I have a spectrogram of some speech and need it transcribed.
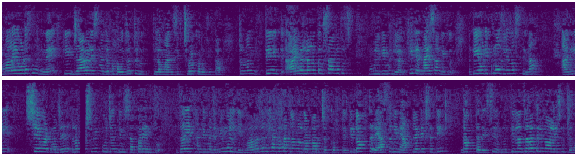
मला एवढंच म्हणणं आहे की ज्या वेळेस माझ्या भाऊ जर तिला मानसिक छळ करत होता तर मग ती आई वडिलांना तर सांगतच मुलगी म्हटलं ठीक आहे नाही सांगितलं. ती एवढी क्लोजली नसती ना. आणि शेवट म्हणजे लक्ष्मी पूजन दिवसापर्यंत जर एखादी म्हणजे मी मुलगी मला जर ह्या घरातला मुलगा टॉर्चर करतोय ती डॉक्टर आहे असं बी नाही. आपल्यापेक्षा ती डॉक्टर आहे. तिला जरा तरी नॉलेज होतं ना.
